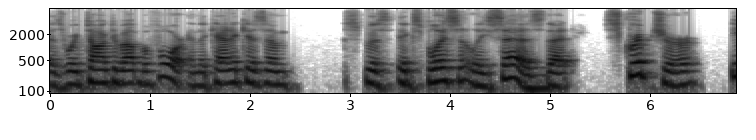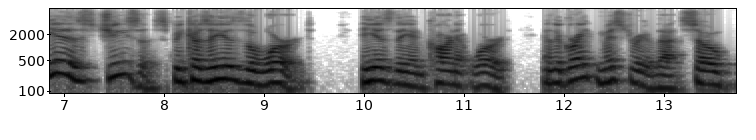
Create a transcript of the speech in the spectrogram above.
as we talked about before. And the Catechism sp- explicitly says that Scripture is Jesus because he is the Word, he is the incarnate Word and the great mystery of that. So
